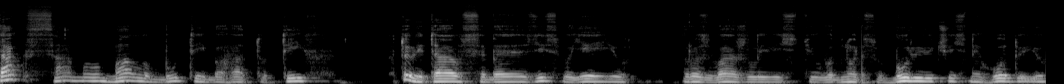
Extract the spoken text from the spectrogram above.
Так само мало бути й багато тих, хто вітав себе зі своєю розважливістю, водночас обурюючись негодою,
